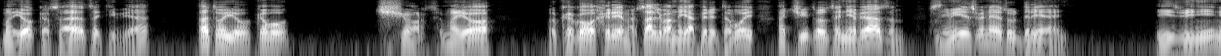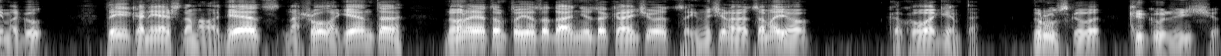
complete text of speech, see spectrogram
Мое касается тебя. А твое кого? Черт, мое... Какого хрена? Сальван, я перед тобой отчитываться не обязан. Сними с меня эту дрянь. Извини, не могу. Ты, конечно, молодец, нашел агента, но на этом твое задание заканчивается, и начинается мое. Какого агента? Русского. Какого же еще?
